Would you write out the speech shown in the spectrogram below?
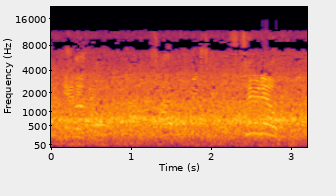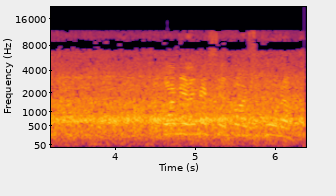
doesn't anything. 2 0. Why missed it, finds the corner.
